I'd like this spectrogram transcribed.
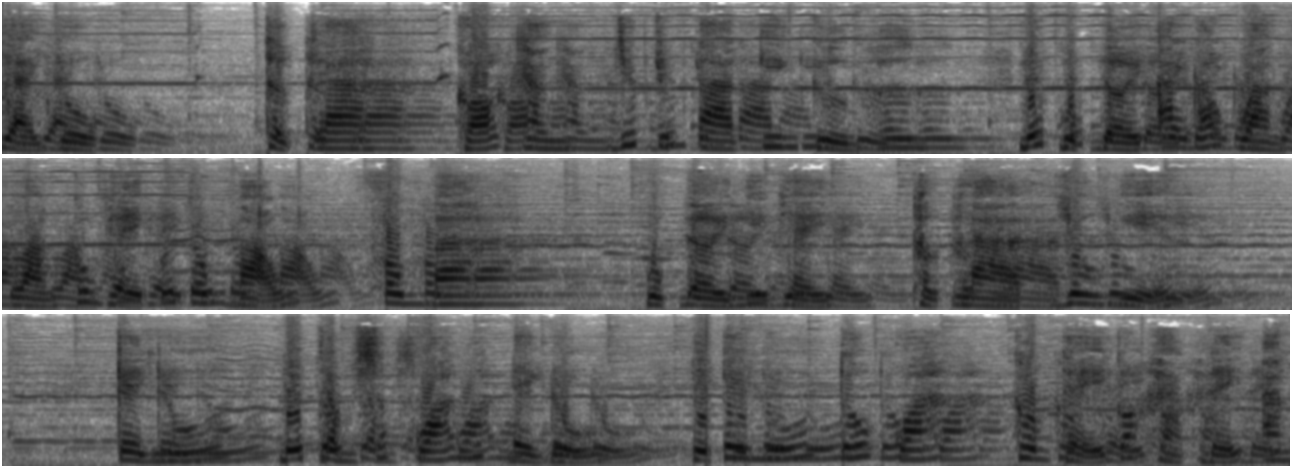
dại dột Thật ra khó khăn giúp chúng ta kiên cường hơn. Nếu cuộc đời ai đó hoàn toàn không hề có đông bão, phong ba Cuộc đời như vậy thật là vô nghĩa. Cây lúa nếu chăm sóc quá mức đầy đủ thì cây lúa tốt quá Không thể có hạt để ăn.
